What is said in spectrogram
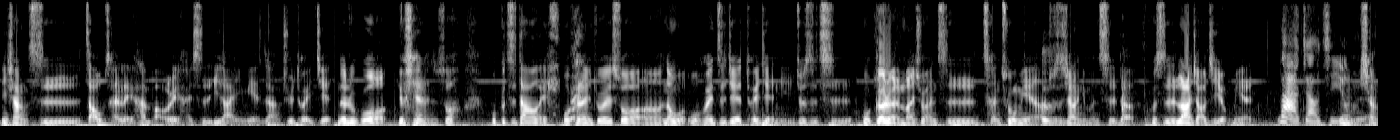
你想吃早午餐类、汉堡类还是意大利面这样去推荐。那如果有些人说我不知道哎，我可能就会说，呃，那我我会直接推荐你就是吃，我个人蛮喜欢吃陈醋面啊，就是像你们吃的，或是辣椒鸡油面。辣椒鸡油面，像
